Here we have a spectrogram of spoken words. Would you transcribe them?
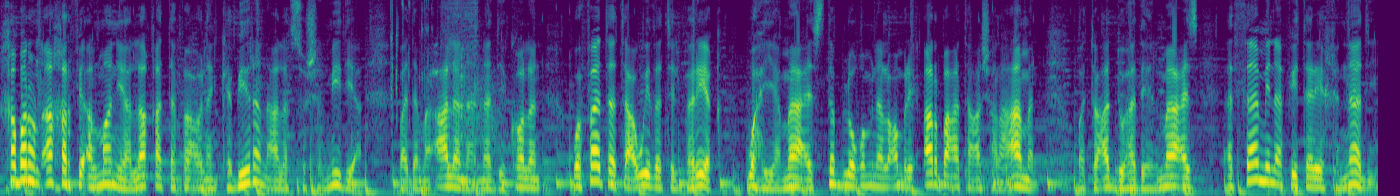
خبر آخر في ألمانيا لاقى تفاعلا كبيرا على السوشيال ميديا بعدما أعلن نادي كولن وفاة تعويذة الفريق وهي ماعز تبلغ من العمر 14 عاما وتعد هذه الماعز الثامنة في تاريخ النادي.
